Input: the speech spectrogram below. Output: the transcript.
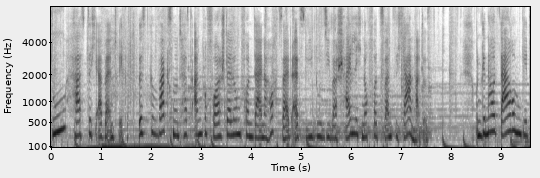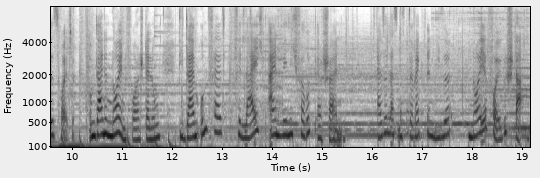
Du hast dich aber entwickelt, bist gewachsen und hast andere Vorstellungen von deiner Hochzeit, als wie du sie wahrscheinlich noch vor 20 Jahren hattest. Und genau darum geht es heute, um deine neuen Vorstellungen, die deinem Umfeld vielleicht ein wenig verrückt erscheinen. Also lass uns direkt in diese neue Folge starten.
